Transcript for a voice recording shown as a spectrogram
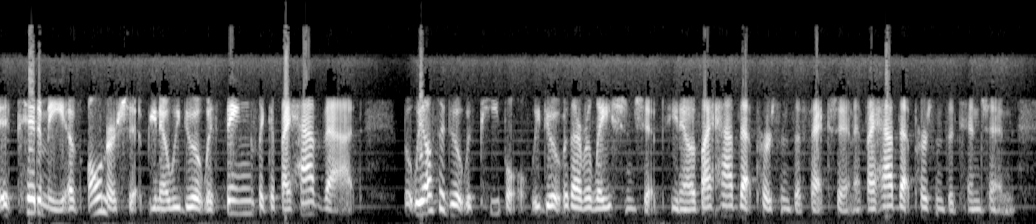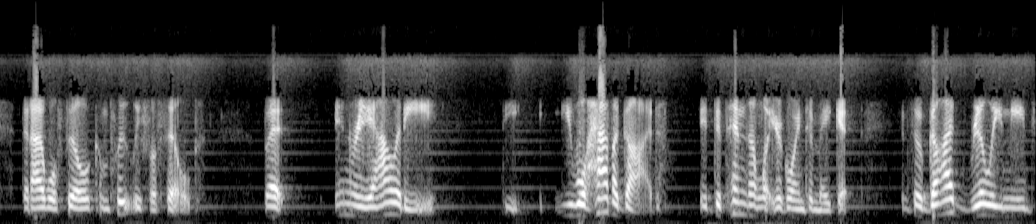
epitome of ownership. You know, we do it with things like if I have that, but we also do it with people. We do it with our relationships. You know, if I have that person's affection, if I have that person's attention, then I will feel completely fulfilled. But in reality, the, you will have a God. It depends on what you're going to make it. And so God really needs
